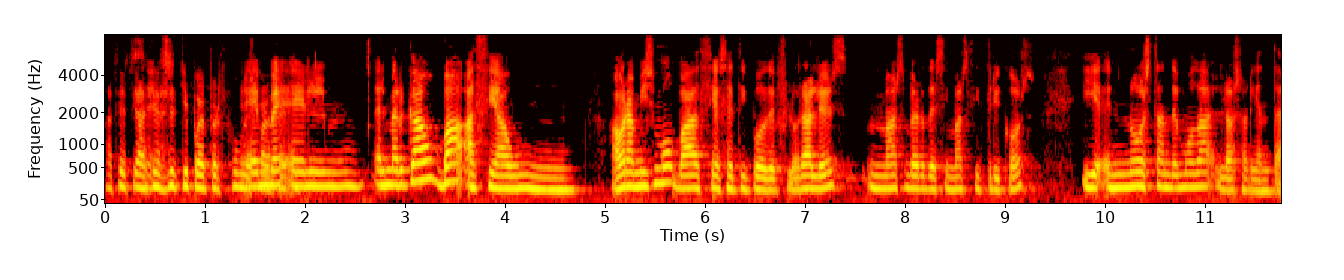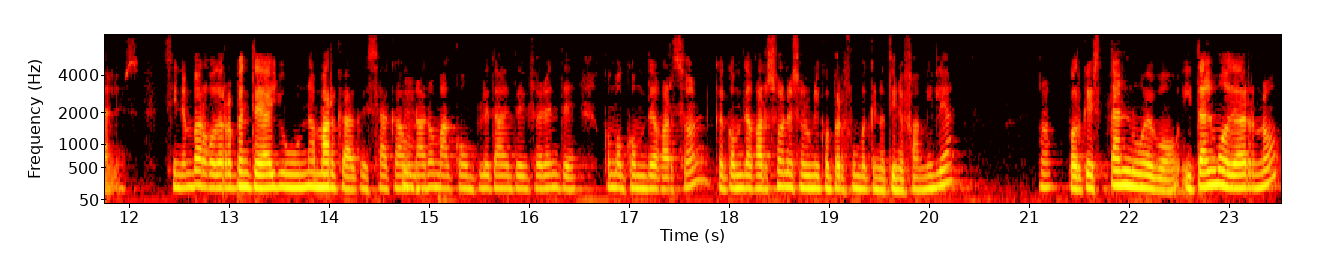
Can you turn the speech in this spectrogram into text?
Hacia, Sí. ese tipo de perfumes. Eh, el, el mercado va hacia un. Ahora mismo va hacia ese tipo de florales más verdes y más cítricos y eh, no están de moda los orientales. Sin embargo, de repente hay una marca que saca Hmm. un aroma completamente diferente, como Comme de Garçon, que Comme de Garçon es el único perfume que no tiene familia, Ah, porque es tan nuevo y tan moderno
